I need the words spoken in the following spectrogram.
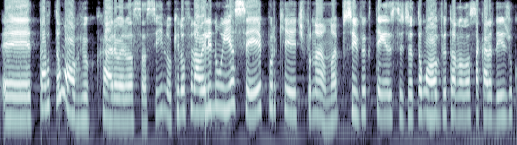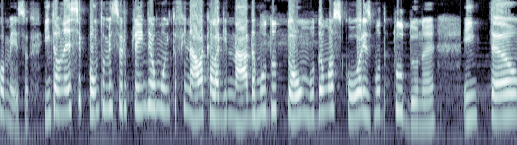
É, tava tão óbvio que o cara era o assassino que no final ele não ia ser, porque, tipo, não, não é possível que tenha, seja tão óbvio, tá na nossa cara desde o começo. Então, nesse ponto, me surpreendeu muito o final, aquela guinada, muda o tom, mudam as cores, muda tudo, né? Então.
